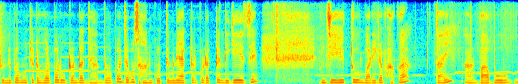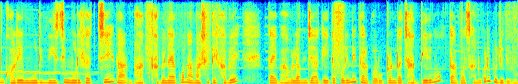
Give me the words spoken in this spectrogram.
তো নেপা মোচাটা হওয়ার পর, উঠানটা ঝাড় দেওয়ার পর যাব স্নান করতে। মানে একটার পর একটা লেগে গেছে যেহেতু বাড়িটা ফাঁকা তাই আর বাবু ঘরে মুড়ি দিয়েছি, মুড়ি খাচ্ছে ভাত খাবে না এখন, আমার সাথে খাবে। তাই ভাবলাম যে আগে এটা করে নিই, তারপর উঠোনটা ঝাড় দিয়ে দেবো, তারপর স্নান করে পুজো দেবো।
